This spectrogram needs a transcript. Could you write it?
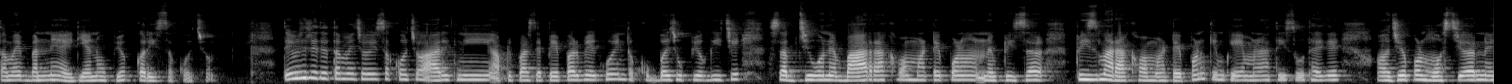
તમે બંને આઈડિયાનો ઉપયોગ કરી શકો છો. તેવી જ રીતે તમે જોઈ શકો છો, આ રીતની આપણી પાસે પેપર બેગ હોય ને તો ખૂબ જ ઉપયોગી છે. સબ્જીઓને બહાર રાખવા માટે પણ અને ફ્રીઝર ફ્રીઝમાં રાખવા માટે પણ. કેમ કે એમનાથી શું થાય છે જે પણ મોઇસ્ચર ને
